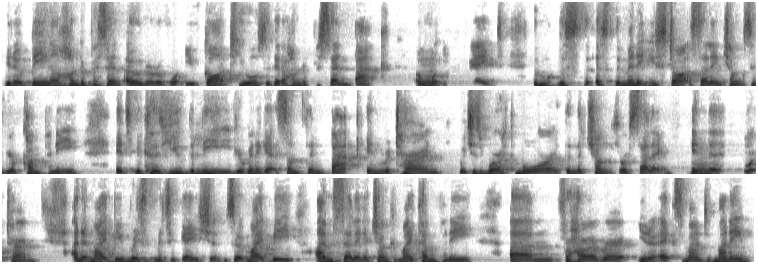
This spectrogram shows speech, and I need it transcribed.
you know being a 100% owner of what you've got you also get 100% back of mm-hmm. what you create. The, the, the, minute you start selling chunks of your company, it's because you believe you're going to get something back in return, which is worth more than the chunk you're selling in mm. the short term. And it might be risk mitigation. So it might be I'm selling a chunk of my company um, for however you know X amount of money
